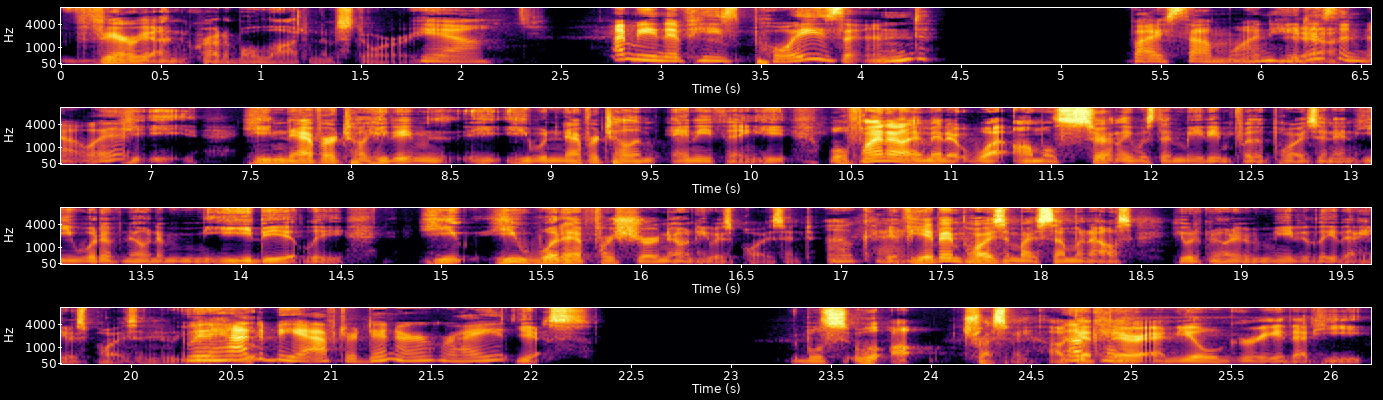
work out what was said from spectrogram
very uncredible laudanum story. Yeah. I mean, if he's poisoned by someone, he Yeah. doesn't know it. He, he never told he didn't he, he would never tell him anything. He we'll find out in a minute what almost certainly was the medium for the poison, and he would have known immediately. He he would have for sure known he was poisoned. okay. If he had been poisoned by someone else, he would have known immediately that he was poisoned. I mean, it had to be after dinner, right? Yes. We'll, we'll I'll, trust me. I'll get there, and you'll agree that he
